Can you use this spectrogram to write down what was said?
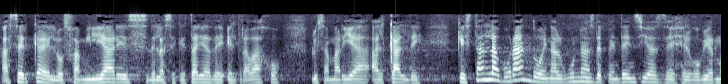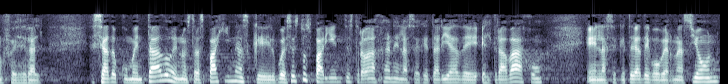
acerca de los familiares de la secretaria del Trabajo, Luisa María Alcalde, que están laborando en algunas dependencias del gobierno federal. Se ha documentado en nuestras páginas que pues, estos parientes trabajan en la Secretaría del Trabajo, en la Secretaría de Gobernación,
